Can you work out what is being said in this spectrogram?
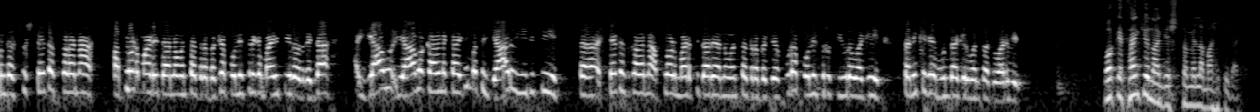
ಒಂದಷ್ಟು ಸ್ಟೇಟಸ್ ಗಳನ್ನ ಅಪ್ಲೋಡ್ ಮಾಡಿದ್ದ ಅನ್ನುವಂಥದ್ರ ಬಗ್ಗೆ ಪೊಲೀಸರಿಗೆ ಮಾಹಿತಿ ಇರೋದ್ರಿಂದ ಯಾವ ಯಾವ ಕಾರಣಕ್ಕಾಗಿ ಮತ್ತೆ ಯಾರು ಈ ರೀತಿ ಸ್ಟೇಟಸ್ ಗಳನ್ನ ಅಪ್ಲೋಡ್ ಮಾಡ್ತಿದ್ದಾರೆ ಅನ್ನುವಂಥದ್ರ ಬಗ್ಗೆ ಕೂಡ ಪೊಲೀಸರು ತೀವ್ರವಾಗಿ ತನಿಖೆಗೆ ಮುಂದಾಗಿರುವಂತದ್ದು Arvind. Okay thank you Nagesh ತಮ್ಮೆಲ್ಲ ಮಾಹಿತಿಗಾಗಿ.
